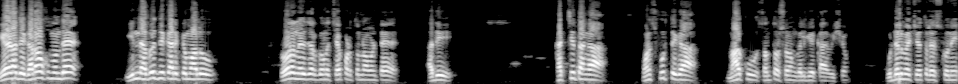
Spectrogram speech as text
ఏడాది గడవక ముందే ఇన్ని అభివృద్ధి కార్యక్రమాలు రూరల్ నియోజకవర్గంలో చేపడుతున్నామంటే అది ఖచ్చితంగా మనస్ఫూర్తిగా నాకు సంతోషం కలిగే కా- విషయం. గుండెల మీద చేతులు వేసుకుని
